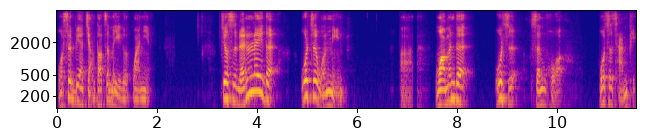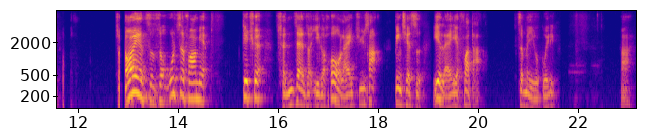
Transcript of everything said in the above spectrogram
我顺便讲到这么一个观念，就是人类的物质文明啊，我们的物质生活、物质产品，总而言之，从物质方面的确存在着一个后来居上，并且是越来越发达这么一个规律啊。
